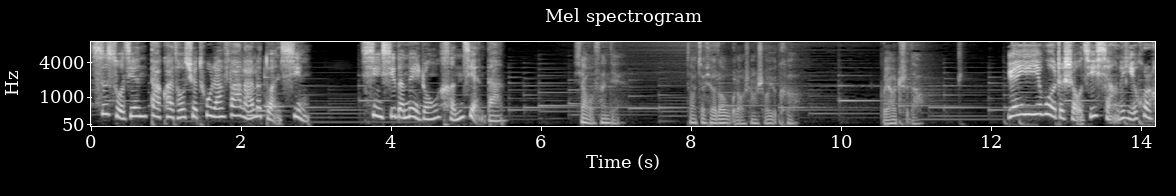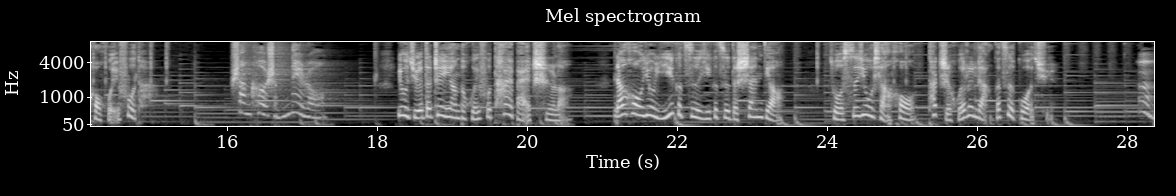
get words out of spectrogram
思索间，大块头却突然发来了短信，信息的内容很简单：下午三点，到教学楼五楼上手语课，不要迟到。袁依依握着手机想了一会儿后回复他：“上课什么内容？”又觉得这样的回复太白痴了，然后又一个字一个字的删掉。左思右想后，他只回了两个字过去：“嗯，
